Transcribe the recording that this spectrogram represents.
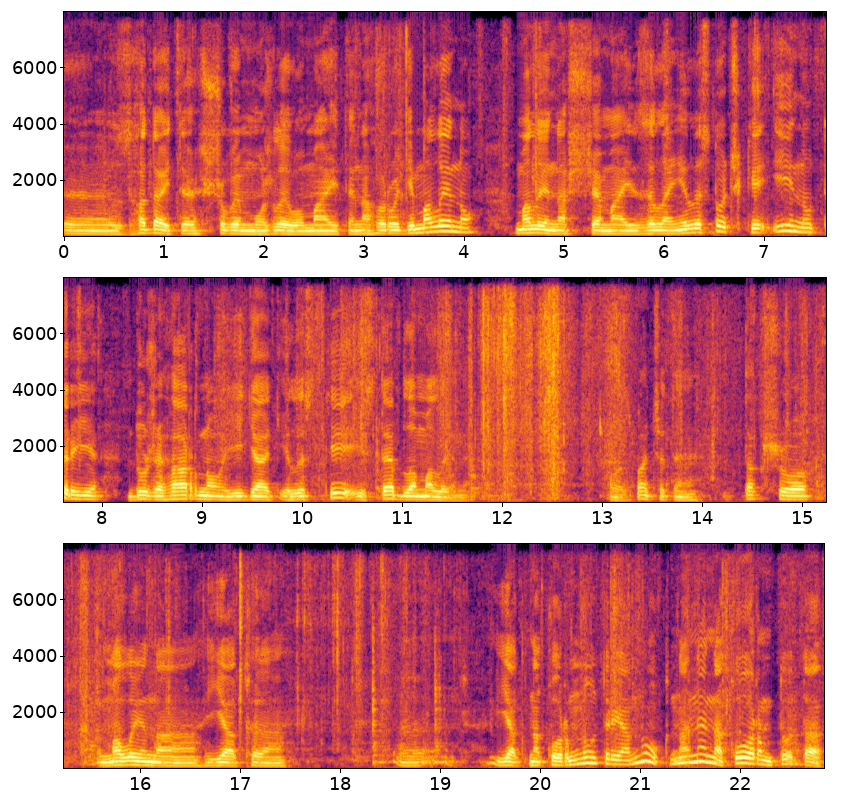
е, згадайте, що ви, можливо, маєте на городі малину. Малина ще має зелені листочки, і внутрі дуже гарно їдять і листки, і стебла малини. Ось, бачите. Так що малина як, е, е, як на корм нутріям, ну, не на корм, то так,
